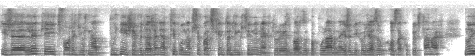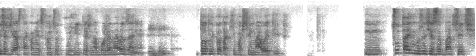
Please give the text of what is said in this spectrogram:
i że lepiej tworzyć już na późniejsze wydarzenia typu na przykład Święto Dziękczynienia, które jest bardzo popularne, jeżeli chodzi o, o zakupy w Stanach, no i rzecz jasna, koniec końców później też na Boże Narodzenie. Mhm. To tylko taki właśnie mały tip. Mm, Tutaj możecie zobaczyć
